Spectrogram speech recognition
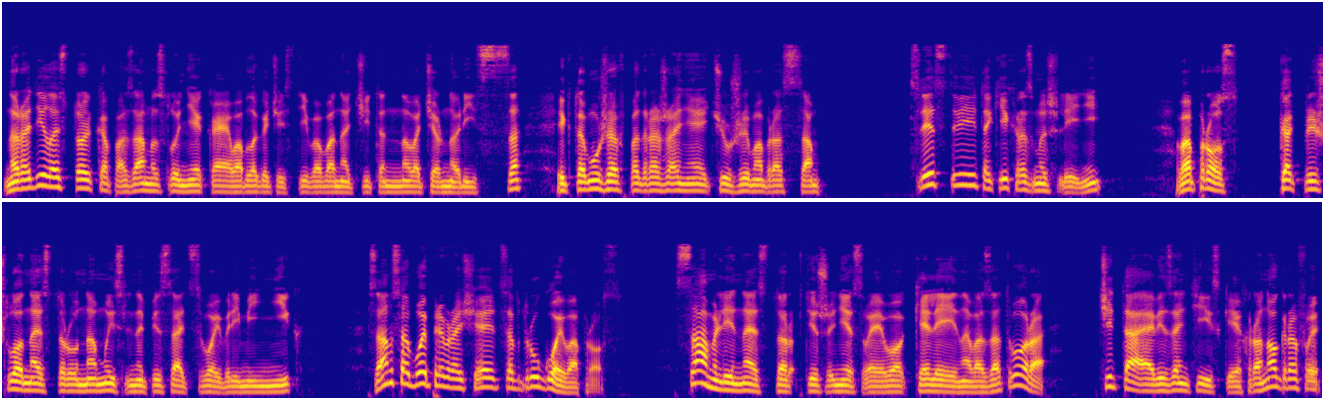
народилась только по замыслу некоего благочестивого начитанного чернорисца и к тому же в подражание чужим образцам? Вследствие таких размышлений вопрос, как пришло Нестору на мысль написать свой временник, сам собой превращается в другой вопрос. Сам ли Нестор в тишине своего келейного затвора, читая византийские хронографы,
